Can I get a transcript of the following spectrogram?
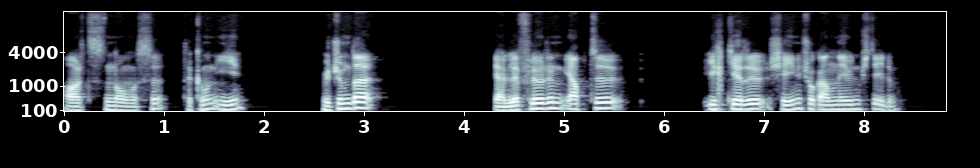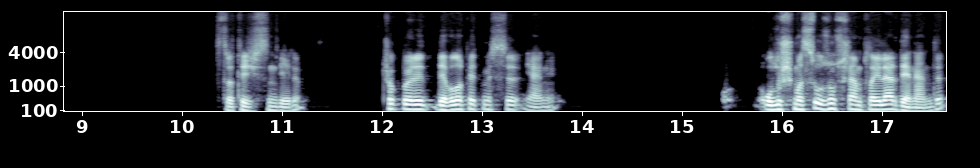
artısının olması takımın iyi. Hücumda yani Lefleur'ün yaptığı ilk yarı şeyini çok anlayabilmiş değilim. Stratejisini diyelim. Çok böyle develop etmesi yani oluşması uzun süren play'ler denendi.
